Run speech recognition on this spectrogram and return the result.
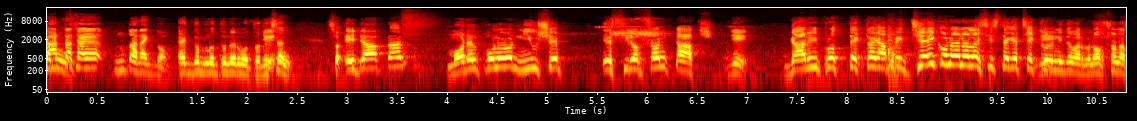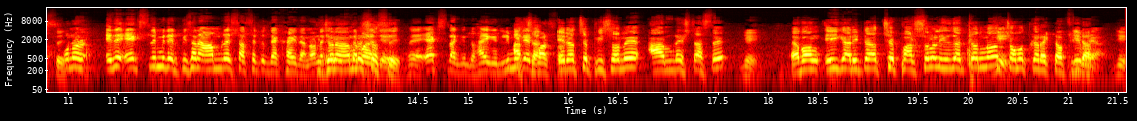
চারটা চায় নূতন একদম। একদম নতুনের মতো দেখছেন? সো এটা আপনার মডেল পনেরো নিউ শেপ এসির অপশন টাচ জি। গাড়ি প্রত্যেকটাই আপনি যে কোনো অ্যানালাইসিস থেকে চেক করে নিতে পারবেন অপশন আছে। কোন এই যে এক্স লিমিটেড পিছনে আমরেস্ট আছে একটু দেখাই দেন। অনেক যে, আছে? হ্যাঁ, এক্স না কিন্তু হাই লিমিটেড আচ্ছা, ভার্সন এটা হচ্ছে পিছনে আমরেস্ট আছে। জি। এবং এই গাড়িটা হচ্ছে পার্সোনাল ইউজার জন্য চমৎকার একটা জি।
